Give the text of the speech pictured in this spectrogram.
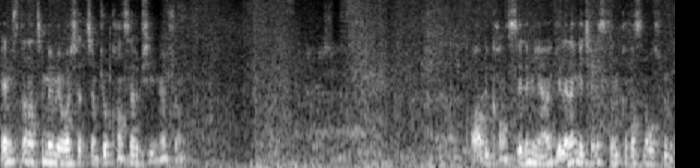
Hem stun atacağım hem yavaşlatacağım. Çok kanser bir şeyim ya şu an. Abi kanserim ya. Gelenen geçeni stun'ın kafasına basıyorum.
